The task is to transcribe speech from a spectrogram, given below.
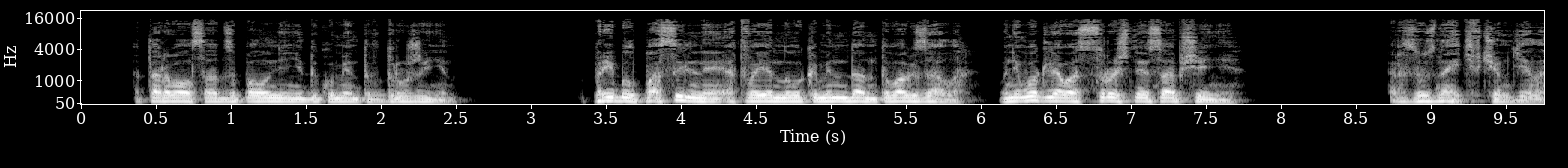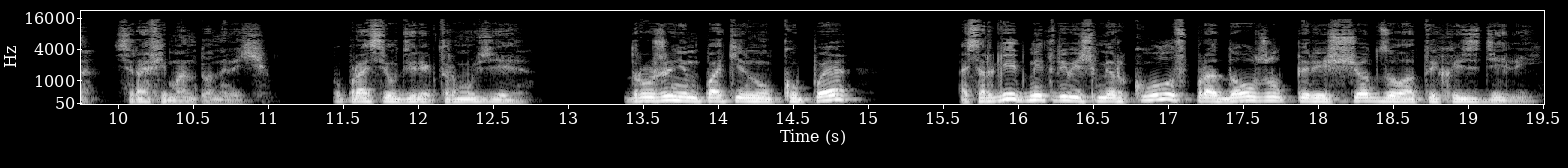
— оторвался от заполнения документов Дружинин. «Прибыл посыльный от военного коменданта вокзала. У него для вас срочное сообщение». «Разузнайте, в чем дело, Серафим Антонович», — попросил директор музея. Дружинин покинул купе, а Сергей Дмитриевич Меркулов продолжил пересчет золотых изделий.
